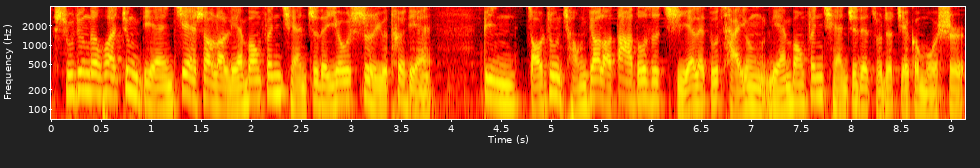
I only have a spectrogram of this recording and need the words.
书中的话重点介绍了联邦分钱制的优势与特点，并着重强调了大多数企业呢都采用联邦分钱制的组织结构模式，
